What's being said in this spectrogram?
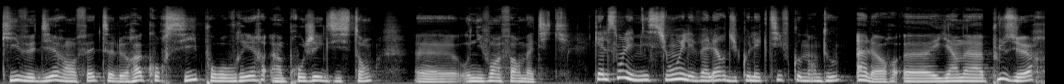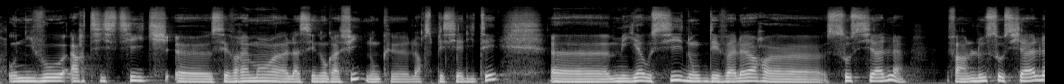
qui veut dire en fait le raccourci pour ouvrir un projet existant au niveau informatique. Quelles sont les missions et les valeurs du collectif Commando? Alors, euh, il y en a plusieurs. Au niveau artistique, euh, c'est vraiment euh, la scénographie, donc leur spécialité. mais il y a aussi donc des valeurs sociales enfin le social,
